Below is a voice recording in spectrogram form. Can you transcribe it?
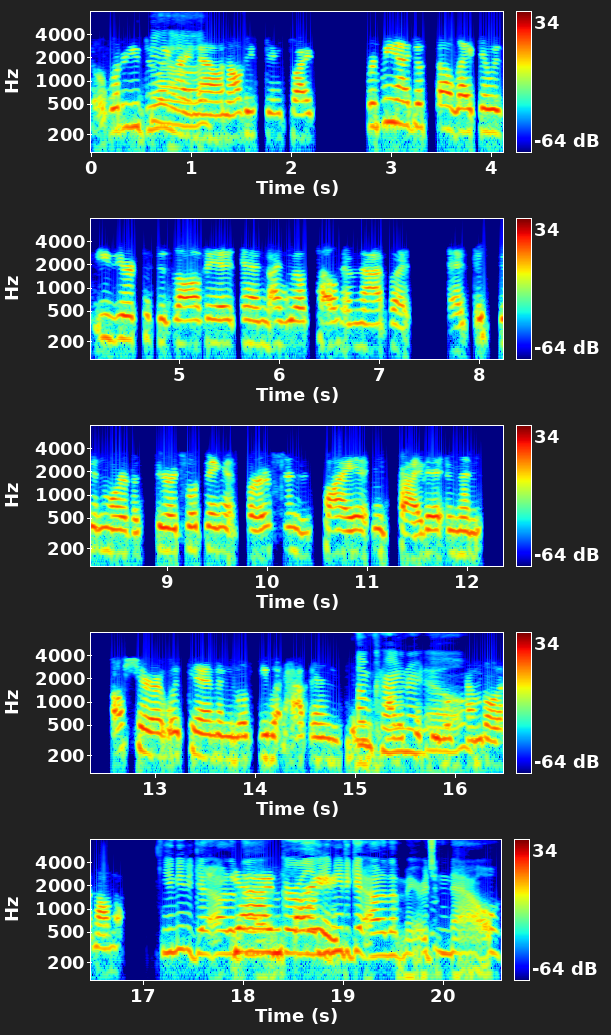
what are you doing Yeah. right now? And all these things. So I, for me, I just felt like it was easier to dissolve it, and I will tell him that. But it, it's been more of a spiritual thing at first, and quiet and private, and then I'll share it with him, and we'll see what happens. and I'm crying right cookie will now. and all that. You need to get out of Yeah, that. I'm Girl, you need to get out of that marriage now.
